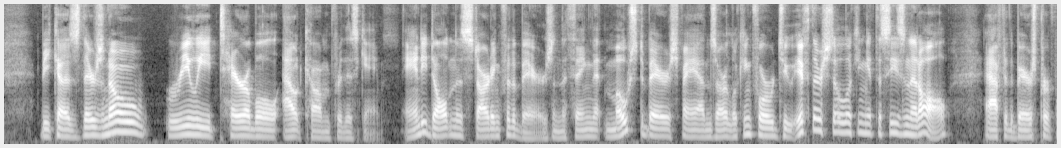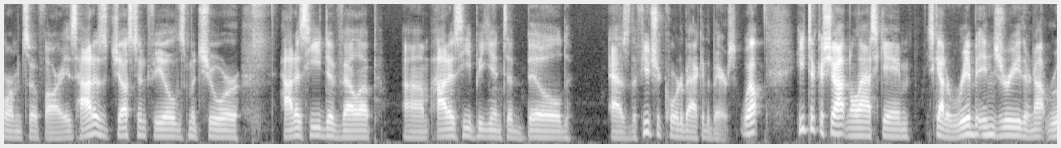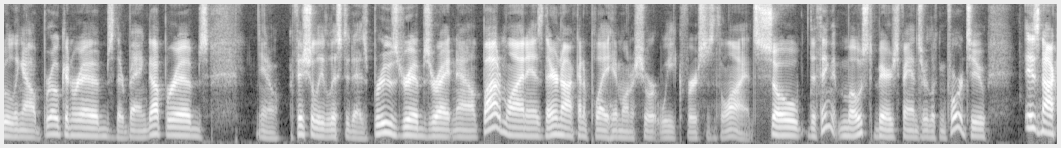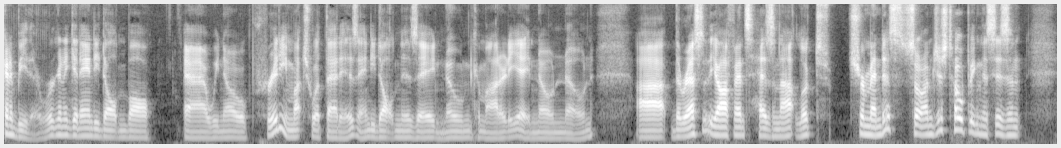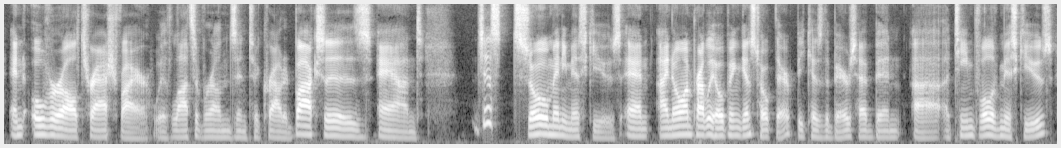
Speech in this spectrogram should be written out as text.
because there's no really terrible outcome for this game. Andy Dalton is starting for the Bears, and the thing that most Bears fans are looking forward to, if they're still looking at the season at all after the Bears' performance so far, is how does Justin Fields mature? How does he develop? Um, how does he begin to build as the future quarterback of the Bears? Well, he took a shot in the last game. He's got a rib injury. They're not ruling out broken ribs, they're banged up ribs you know, officially listed as bruised ribs right now. Bottom line is they're not going to play him on a short week versus the Lions. So the thing that most Bears fans are looking forward to is not going to be there. We're going to get Andy Dalton ball. Uh, we know pretty much what that is. Andy Dalton is a known commodity, a known known. Uh, the rest of the offense has not looked tremendous. So I'm just hoping this isn't an overall trash fire with lots of runs into crowded boxes and just so many miscues. And I know I'm probably hoping against hope there because the Bears have been uh, a team full of miscues,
